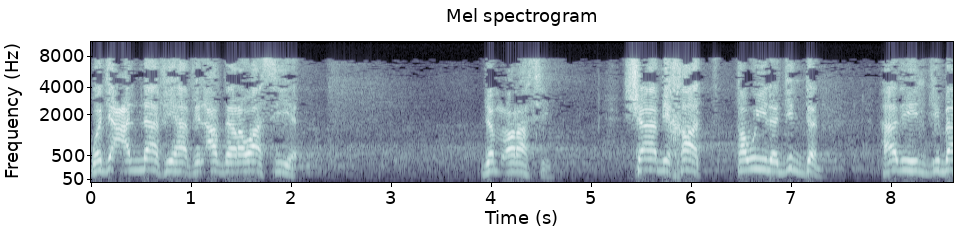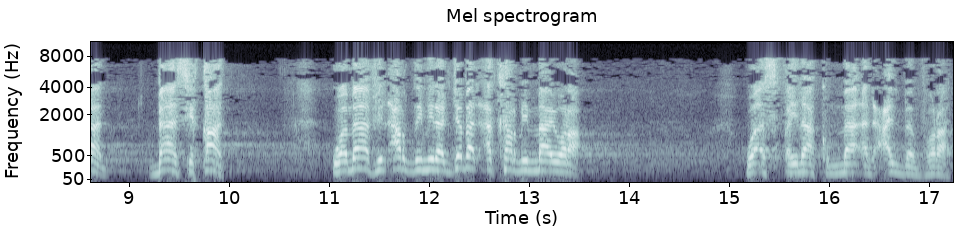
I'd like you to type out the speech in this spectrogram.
وجعلنا فيها في الأرض رواسي جمع راسي شامخات طويلة جدا. هذه الجبال باسقات. وما في الأرض من الجبل أكثر مما يرى. وأسقيناكم ماء عذبا فرات.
